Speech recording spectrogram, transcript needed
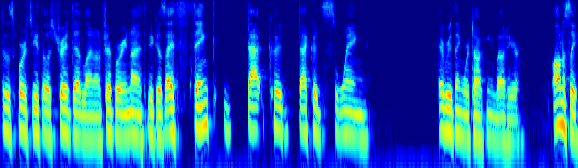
to the Sports Ethos trade deadline on February 9th, because I think that could that could swing everything we're talking about here. Honestly,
